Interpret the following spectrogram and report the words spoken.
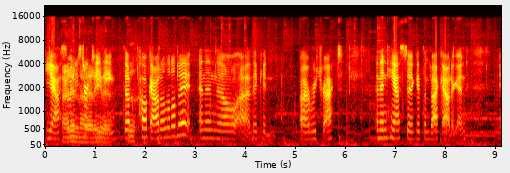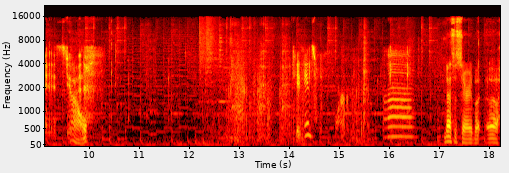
Yeah, so I when you start that either. teething, they'll Ugh. poke out a little bit, and then they'll uh, they can uh, retract, and then he has to get them back out again. It's stupid. Ow. Teething's hard. Um, Necessary, but ugh.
